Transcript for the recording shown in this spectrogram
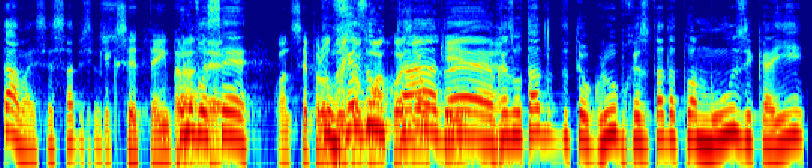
Tá, mas você sabe se O que, que você tem para. quando você quando você produz alguma coisa, é o resultado, quê? é, É. o resultado do teu grupo, o resultado da tua música aí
